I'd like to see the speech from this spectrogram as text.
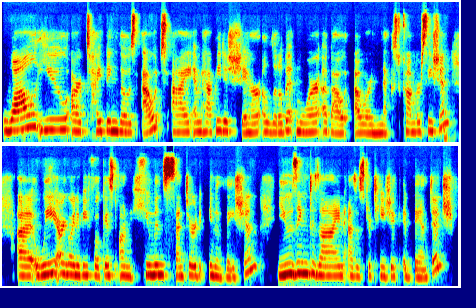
While you are typing those out, I am happy to share a little bit more about our next conversation. Uh, we are going to be focused on human-centered innovation using design as a strategic advantage.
